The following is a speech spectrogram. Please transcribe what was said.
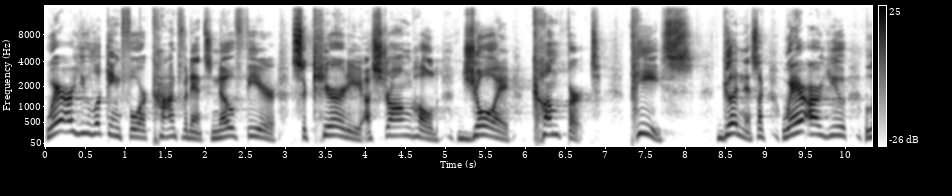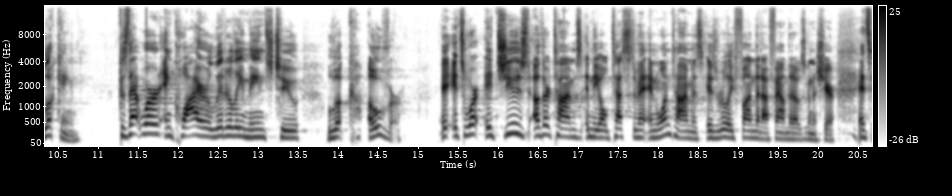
Where are you looking for confidence, no fear, security, a stronghold, joy, comfort, peace, goodness? Like, where are you looking? Because that word inquire literally means to look over. It's, where, it's used other times in the Old Testament, and one time is, is really fun that I found that I was going to share. It's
